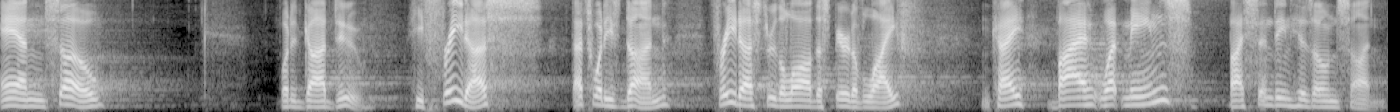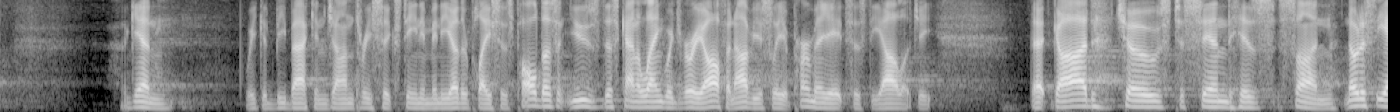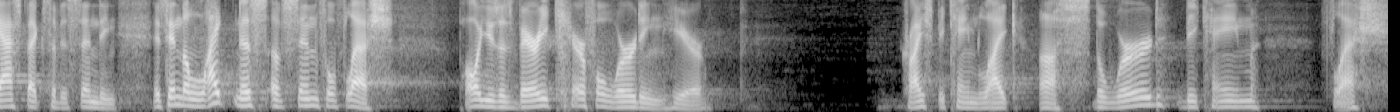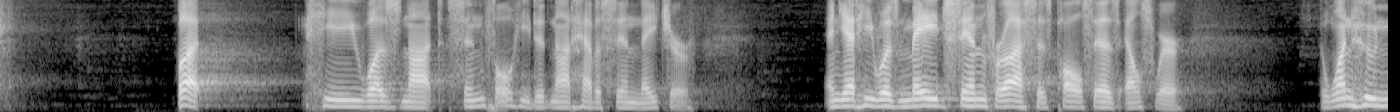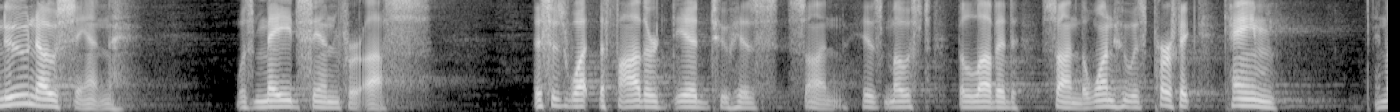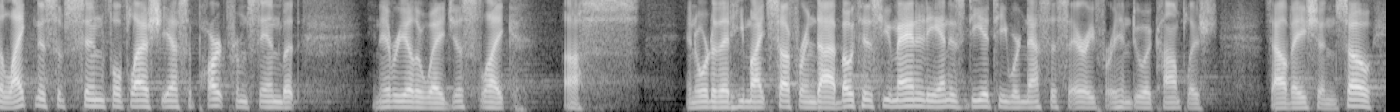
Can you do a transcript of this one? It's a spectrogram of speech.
And so, what did God do? He freed us. That's what He's done. Freed us through the law of the Spirit of life. Okay? By what means? By sending His own Son. Again, we could be back in John 3:16 and many other places. Paul doesn't use this kind of language very often. Obviously, it permeates his theology that God chose to send his son. Notice the aspects of his sending. It's in the likeness of sinful flesh. Paul uses very careful wording here. Christ became like us. The Word became flesh. But he was not sinful, he did not have a sin nature. And yet he was made sin for us, as Paul says elsewhere. The one who knew no sin was made sin for us. This is what the Father did to his Son, his most beloved Son. The one who was perfect came in the likeness of sinful flesh, yes, apart from sin, but in every other way, just like us, in order that he might suffer and die. Both his humanity and his deity were necessary for him to accomplish salvation. So,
